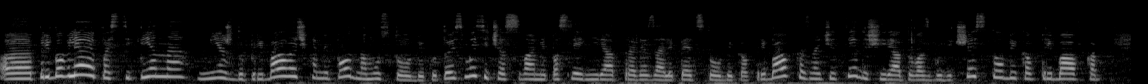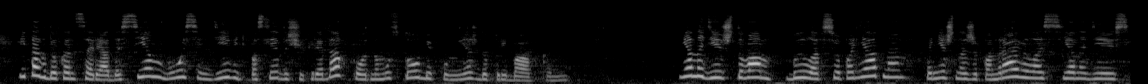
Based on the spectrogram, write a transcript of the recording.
Э, прибавляя постепенно между прибавочками по одному столбику. То есть мы сейчас с вами последний ряд провязали 5 столбиков прибавка, значит следующий ряд у вас будет 6 столбиков прибавка. И так до конца ряда 7, 8, 9 последующих рядах по одному столбику между прибавками. Я надеюсь, что вам было все понятно, конечно же понравилось, я надеюсь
